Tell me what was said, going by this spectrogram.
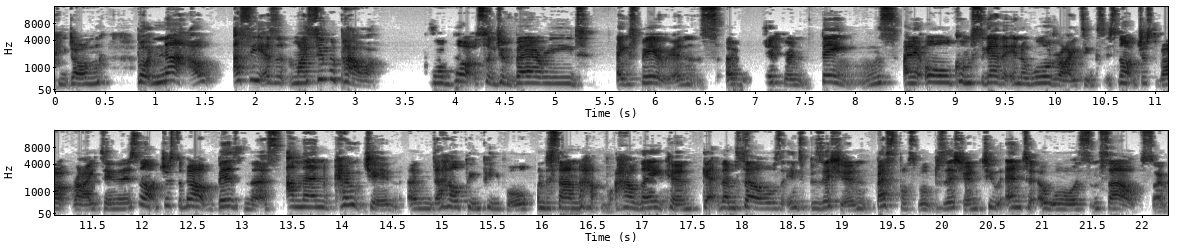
Pete Tong. But now I see it as my superpower. because I've got such a varied experience of different things and it all comes together in award writing because it's not just about writing and it's not just about business. And then coaching and helping people understand how, they can get themselves into position best possible position to enter awards themselves. So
